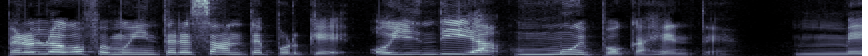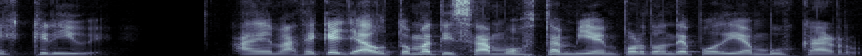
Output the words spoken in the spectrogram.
Pero luego fue muy interesante porque hoy en día muy poca gente me escribe. Además de que ya automatizamos también por dónde podían buscar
